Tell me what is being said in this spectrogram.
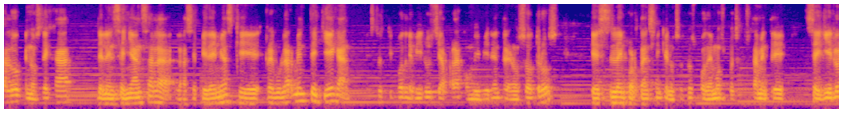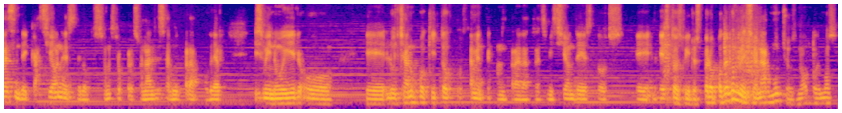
algo que nos deja de la enseñanza las epidemias que regularmente llegan este tipo de virus ya para convivir entre nosotros, es la importancia en que nosotros podemos pues justamente seguir las indicaciones de lo que son nuestro personal de salud para poder disminuir o eh, luchar un poquito justamente contra la transmisión de estos, eh, estos virus. Pero podemos mencionar muchos, ¿no? Podemos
